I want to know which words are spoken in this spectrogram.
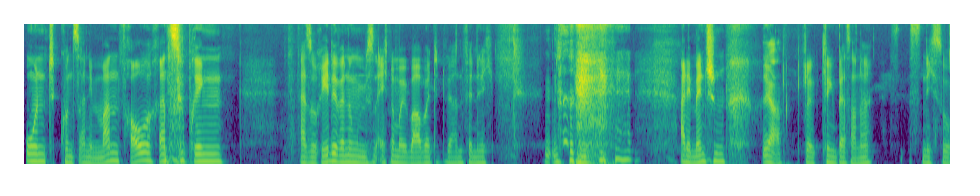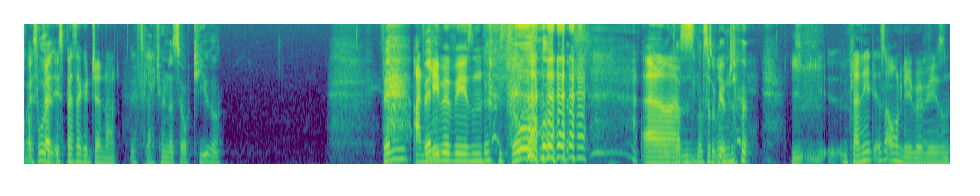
und Kunst an den Mann, Frau ranzubringen. Also Redewendungen müssen echt nochmal überarbeitet werden, finde ich. an den Menschen ja. Kl- klingt besser, ne? Ist nicht so, ist, Obwohl- be ist besser gegendert. ja, vielleicht hören das ja auch Tiere. Wenn, An wenn, Lebewesen. So, Ähm, was es noch zu so bringen. gibt. Ein Planet ist auch ein Lebewesen.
